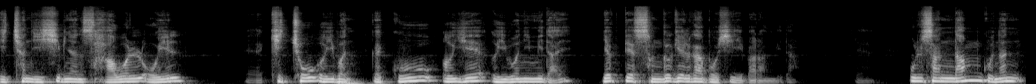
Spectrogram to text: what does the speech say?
2022년 4월 5일 기초의원 그러니까 구의회 의원입니다. 역대 선거 결과 보시기 바랍니다. 예. 울산 남구는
